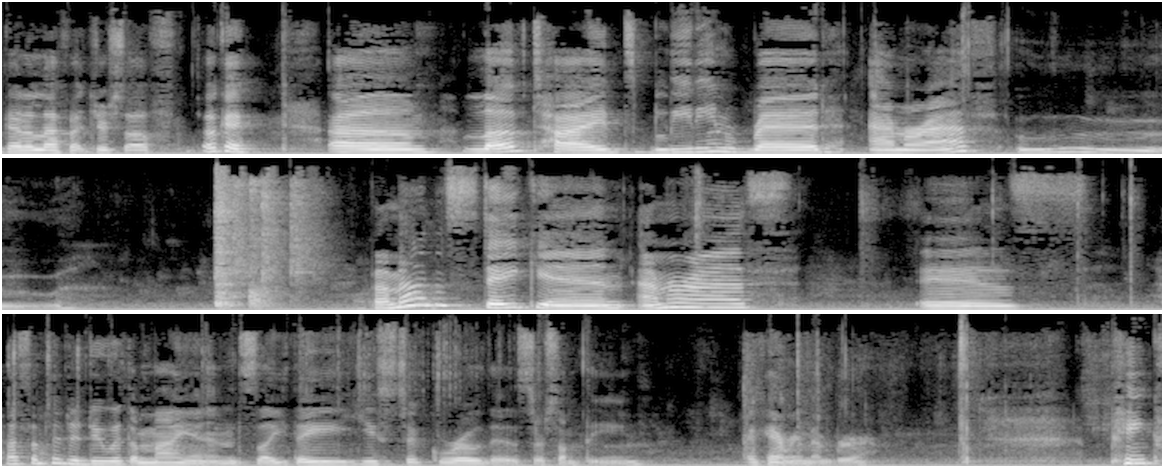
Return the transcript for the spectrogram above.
gotta laugh at yourself. Okay. Um, Love Lies Bleeding Red Amaranth. Ooh. If I'm not mistaken, Amaranth is has something to do with the Mayans. Like they used to grow this or something. I can't remember. Pink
